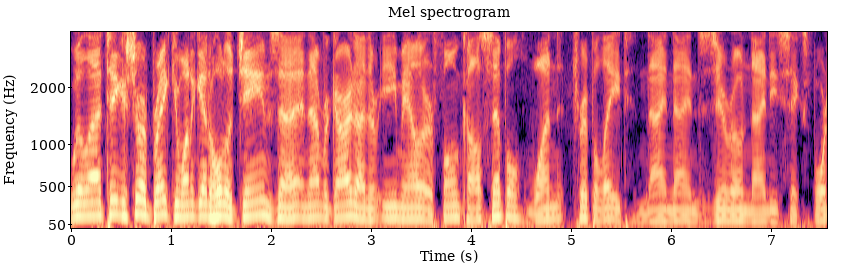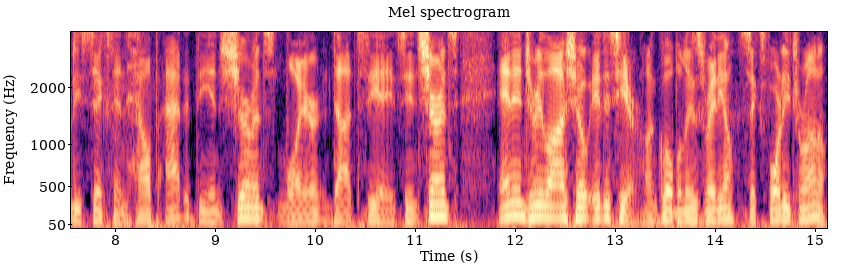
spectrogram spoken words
We'll uh, take a short break. You want to get a hold of James uh, in that regard, either email or phone call. Simple 1 990 9646 and help at theinsurancelawyer.ca. It's the Insurance and Injury Law Show. It is here on Global News Radio, 640 Toronto.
